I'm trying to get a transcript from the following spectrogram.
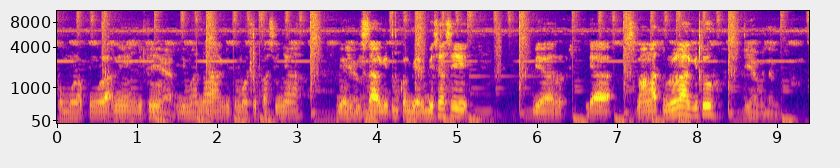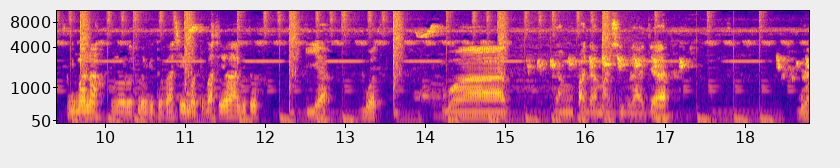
pemula-pemula nih gitu Iya. gimana gitu motivasinya biar Iya, bisa gitu bukan biar bisa sih biar ya semangat dulu lah gitu. Iya bener. Gimana menurut lu gitu kasih motivasi lah gitu. Iya buat buat yang pada masih belajar gua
